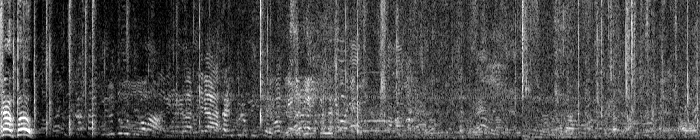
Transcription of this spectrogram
Bravo! Thank you.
